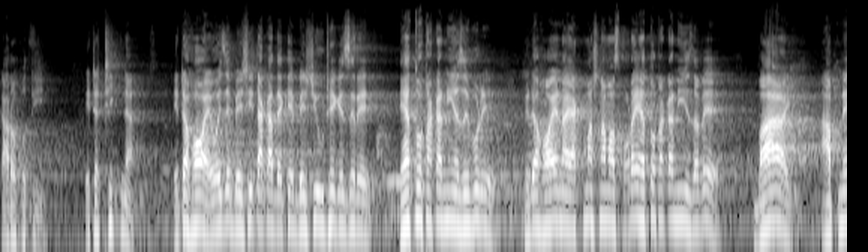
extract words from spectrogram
কারও প্রতি। এটা ঠিক না। এটা হয়, ওই যে বেশি টাকা দেখে, বেশি উঠে গেছে রে, এত টাকা নিয়ে যাব রে। এটা হয় না, এক মাস নামাজ পড়াই এত টাকা নিয়ে যাবে। ভাই, আপনি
